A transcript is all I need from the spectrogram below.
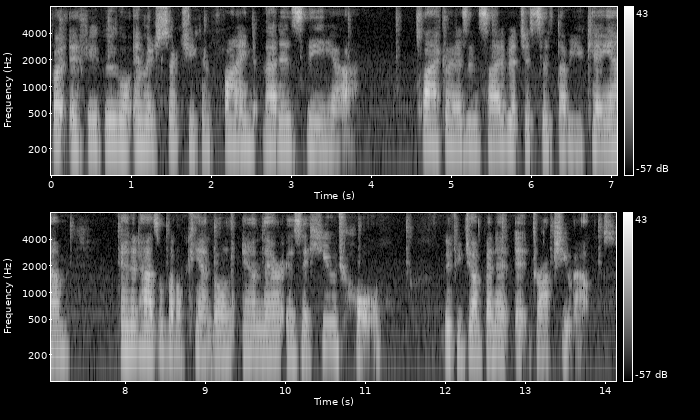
But if you Google image search, you can find that is the uh, plaque that is inside of it. It just says WKM, and it has a little candle, and there is a huge hole. If you jump in it, it drops you out.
